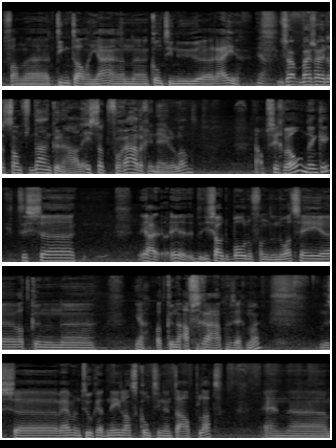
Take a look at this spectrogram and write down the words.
van eh, tientallen jaren eh, continu eh, rijden. Ja. Zou, waar zou je dat zand vandaan kunnen halen? Is dat voorradig in Nederland? Ja, op zich wel, denk ik. Het is, ja, je zou de bodem van de Noordzee wat, kunnen, ja, wat kunnen afschrapen, zeg maar. Dus we hebben natuurlijk het Nederlands continentaal plat. En ehm,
